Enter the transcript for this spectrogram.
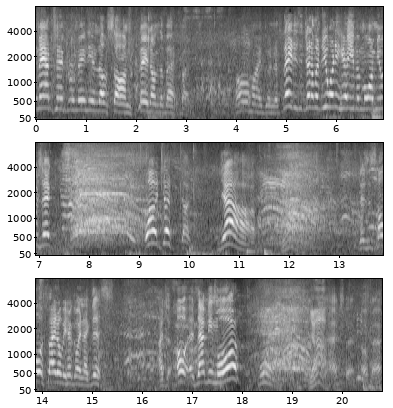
romantic Romanian love song played on the bagpipe. Oh my goodness. Ladies and gentlemen, do you want to hear even more music? Well, just, uh, yeah. There's this whole side over here going like this. I said, oh, does that mean more? Yeah. Excellent. Okay.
